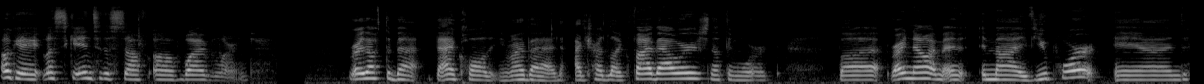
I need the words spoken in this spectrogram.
Okay, let's get into the stuff of what I've learned. Right off the bat, bad quality, my bad. I tried like five hours, nothing worked. But right now I'm in my viewport, and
